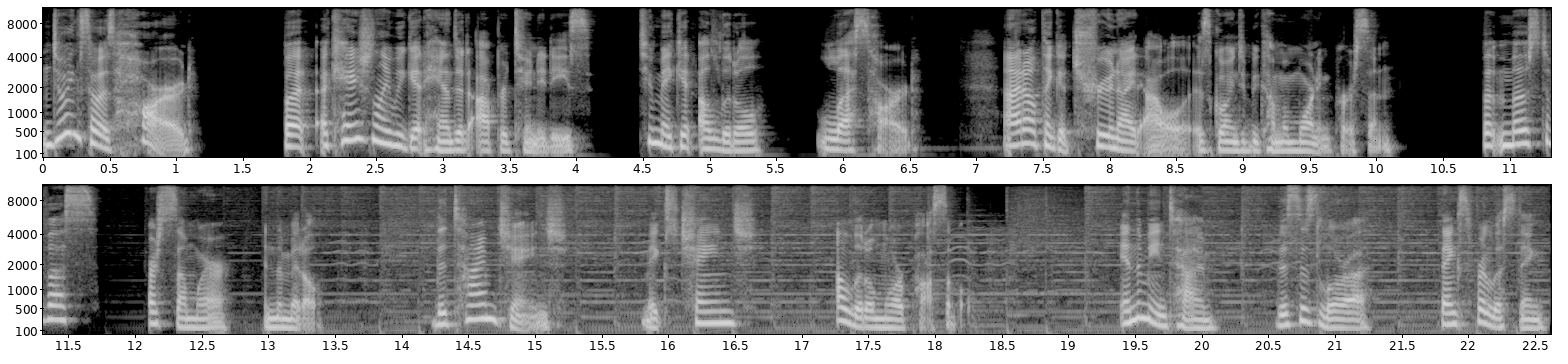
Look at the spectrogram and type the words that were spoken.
And doing so is hard, but occasionally we get handed opportunities to make it a little less hard. I don't think a true night owl is going to become a morning person, but most of us are somewhere in the middle. The time change makes change a little more possible. In the meantime, this is Laura. Thanks for listening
